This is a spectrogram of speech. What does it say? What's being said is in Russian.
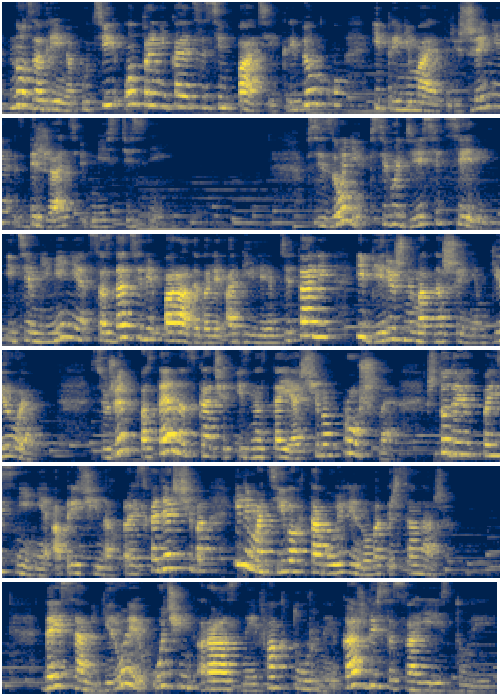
Но за время пути он проникается симпатией к ребенку и принимает решение сбежать вместе с ней. В сезоне всего 10 серий, и тем не менее создатели порадовали обилием деталей и бережным отношением к героям. Сюжет постоянно скачет из настоящего в прошлое, что дает пояснение о причинах происходящего или мотивах того или иного персонажа. Да и сами герои очень разные, фактурные, каждый со своей историей.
